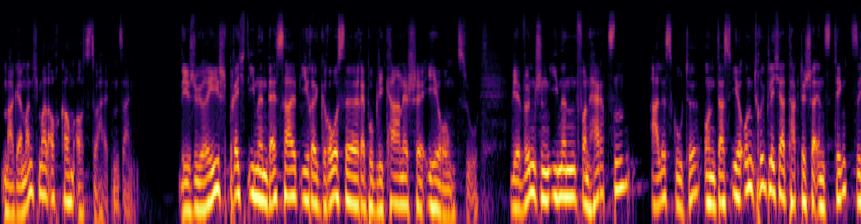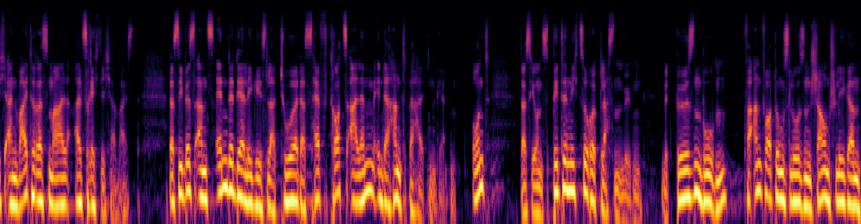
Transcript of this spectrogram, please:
mag er manchmal auch kaum auszuhalten sein. Die Jury spricht Ihnen deshalb ihre große republikanische Ehrung zu. Wir wünschen Ihnen von Herzen alles Gute und dass Ihr untrüglicher taktischer Instinkt sich ein weiteres Mal als richtig erweist. Dass Sie bis ans Ende der Legislatur das Heft trotz allem in der Hand behalten werden. Und dass Sie uns bitte nicht zurücklassen mögen mit bösen Buben, verantwortungslosen Schaumschlägern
